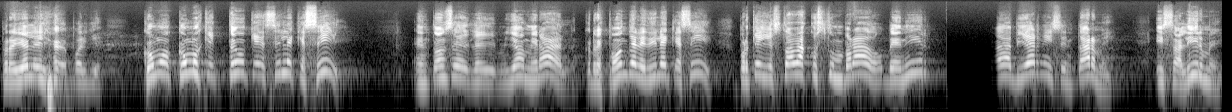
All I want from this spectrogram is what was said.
Pero yo le dije, pues, ¿cómo, ¿cómo que tengo que decirle que sí? Entonces, yo, mira, respóndele, dile que sí. Porque yo estaba acostumbrado a venir cada viernes y sentarme y salirme.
